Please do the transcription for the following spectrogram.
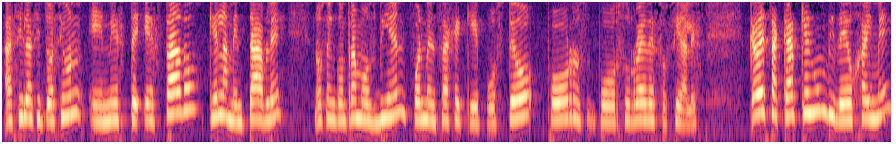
Así la situación en este estado, qué lamentable. Nos encontramos bien, fue el mensaje que posteó por, por sus redes sociales. Cabe destacar que hay un video, Jaime,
